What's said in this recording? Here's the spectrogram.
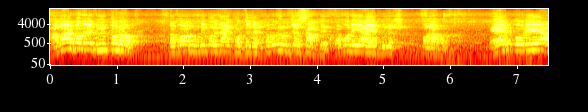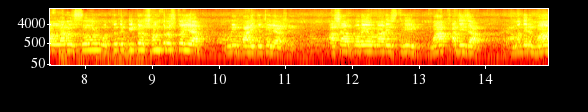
আবার বলে যে, তুমি পড়ো। তখন উনি বলে যে, আমি পড়তে জানি তখন উনি জোরে চাপ দেয়। তখন এই আয়াতগুলো পড়া হয়। এরপরে আল্লাহ রসুল অত্যন্ত বিত সন্ত্রস্ত হইয়া উনি বাড়িতে চলে আসে। আসার পরে ওনার স্ত্রী মা খাদিজা, আমাদের মা,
